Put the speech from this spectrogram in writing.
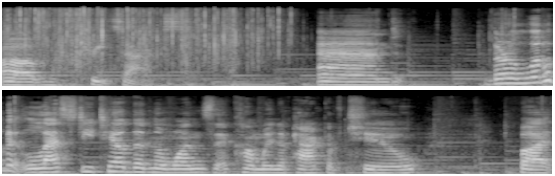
of treat sacks. And they're a little bit less detailed than the ones that come in a pack of two. But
